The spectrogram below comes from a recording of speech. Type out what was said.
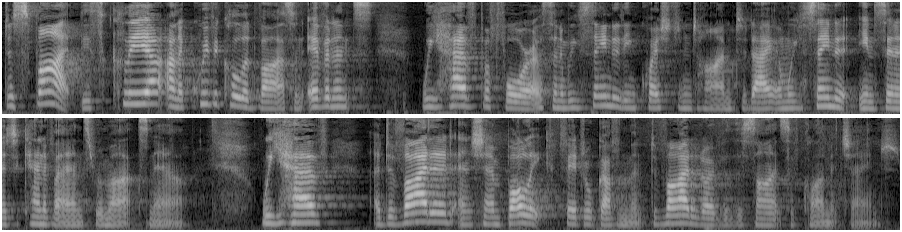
Despite this clear, unequivocal advice and evidence we have before us, and we've seen it in question time today, and we've seen it in Senator Canavan's remarks now, we have a divided and shambolic federal government, divided over the science of climate change.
